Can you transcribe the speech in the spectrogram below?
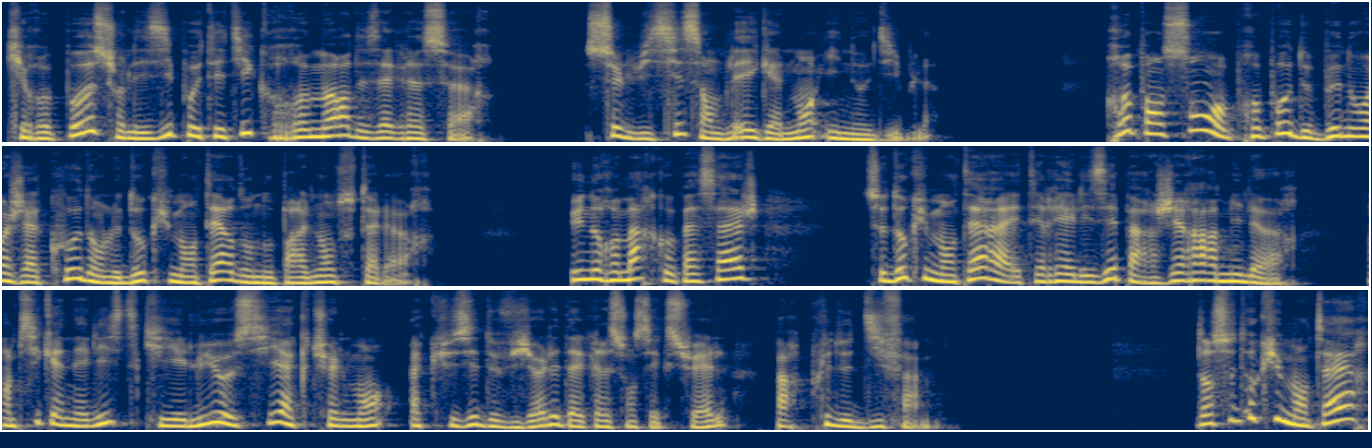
qui repose sur les hypothétiques remords des agresseurs. Celui-ci semble également inaudible. Repensons aux propos de Benoît Jacot dans le documentaire dont nous parlions tout à l'heure. Une remarque au passage, ce documentaire a été réalisé par Gérard Miller, un psychanalyste qui est lui aussi actuellement accusé de viol et d'agression sexuelle par plus de dix femmes. Dans ce documentaire,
